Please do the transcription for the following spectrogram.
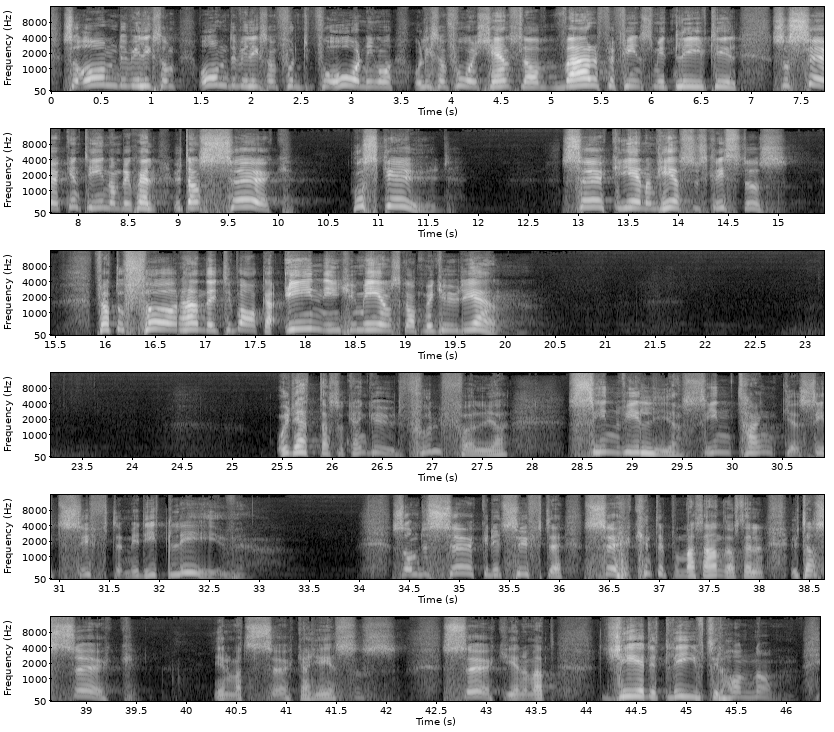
Så om du vill, liksom, om du vill liksom få, få ordning och, och liksom få en känsla av varför finns mitt liv till, så sök inte inom dig själv utan sök hos Gud. Sök genom Jesus Kristus. För att då för han dig tillbaka in i gemenskap med Gud igen. Och i detta så kan Gud fullfölja sin vilja, sin tanke, sitt syfte med ditt liv. Så om du söker ditt syfte, sök inte på massa andra ställen, utan sök genom att söka Jesus. Sök genom att Ge ditt liv till honom.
